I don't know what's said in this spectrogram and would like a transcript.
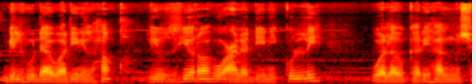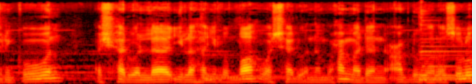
bil huda wa dinil haqq liyuzhirahu ala dini kulli walau karihal musyrikun. Ashhadu an la ilaha illallah wa ashhadu anna Muhammadan abduhu wa rasuluh.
